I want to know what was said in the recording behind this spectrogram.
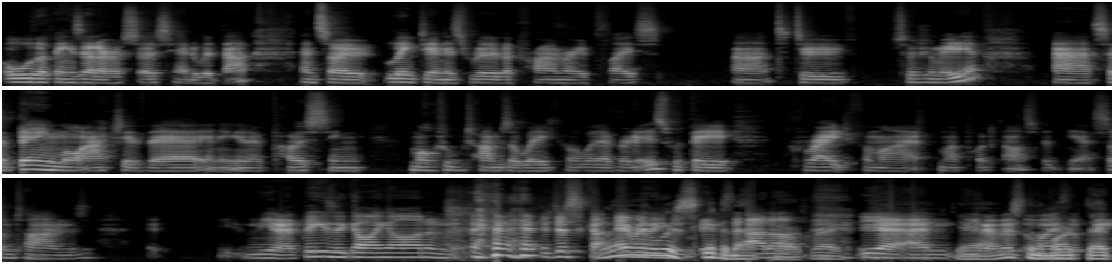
all the things that are associated with that. And so LinkedIn is really the primary place uh, to do social media. Uh, so being more active there and you know posting multiple times a week or whatever it is would be great for my my podcast. But yeah, sometimes you know things are going on and it just well, everything just seems to add part, up right. yeah and yeah, you know, i'm just gonna mark that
